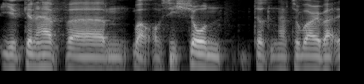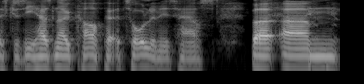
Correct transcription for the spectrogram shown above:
you're going to have. Um, well, obviously, Seann doesn't have to worry about this because he has no carpet at all in his house. But um,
